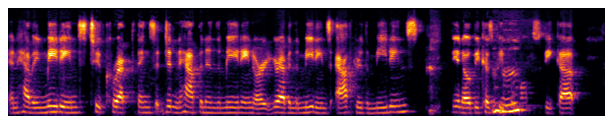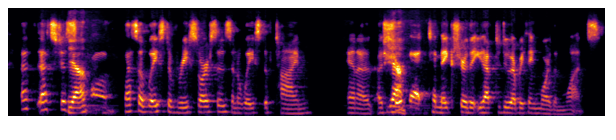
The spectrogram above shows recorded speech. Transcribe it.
and having meetings to correct things that didn't happen in the meeting or you're having the meetings after the meetings you know because people Mhm. won't speak up that, that's just Yeah. um, that's a waste of resources and a waste of time and a, a Yeah. sure bet to make sure that you have to do everything more than once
